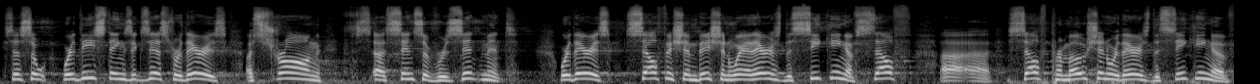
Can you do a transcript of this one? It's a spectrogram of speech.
He says, so where these things exist, where there is a strong uh, sense of resentment, where there is selfish ambition, where there is the seeking of self, uh, uh self promotion, where there is the seeking of,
